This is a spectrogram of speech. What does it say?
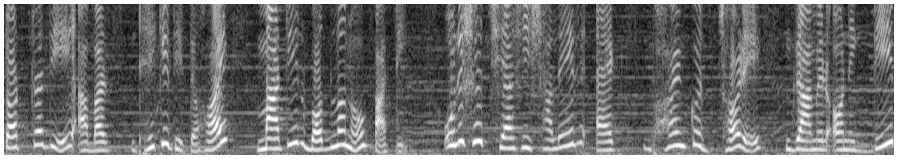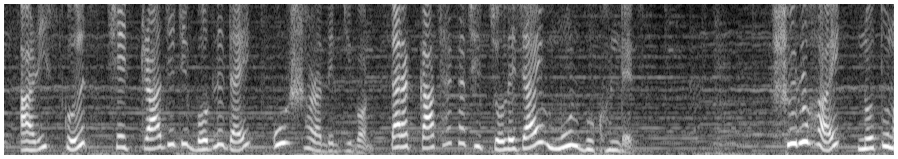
টটরা দিয়ে আবার ঢেকে দিতে হয় মাটির বদলানো পাটি। উনিশশো ছিয়াশি সালের এক ভয়ঙ্কর ঝড়ে গ্রামের অনেক দ্বীপ আর স্কুল সেই ট্রাজেডি বদলে দেয় উড়সরাদের জীবন। তারা কাছাকাছি চলে যায় মূল ভূখণ্ডের। শুরু হয় নতুন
